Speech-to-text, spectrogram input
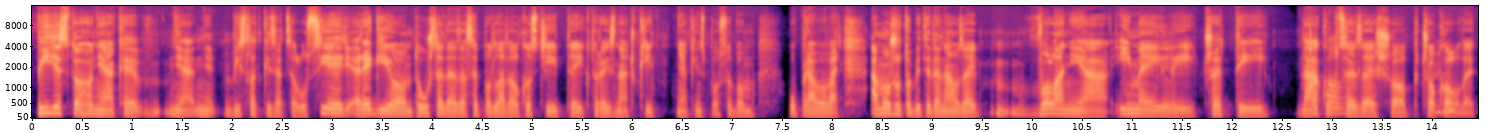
Výjde z toho nejaké ne, ne, výsledky za celú sieť, región, to už sa dá zase podľa veľkosti tej ktorej značky nejakým spôsobom upravovať. A môžu to byť teda naozaj volania, e-maily, čety, nákup cez e-shop, čokoľvek.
